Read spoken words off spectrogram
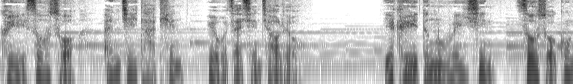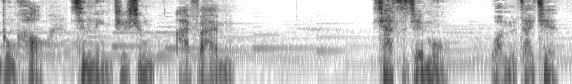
可以搜索 “nj 大天”与我在线交流，也可以登录微信搜索公众号“心灵之声 FM”。下次节目我们再见。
